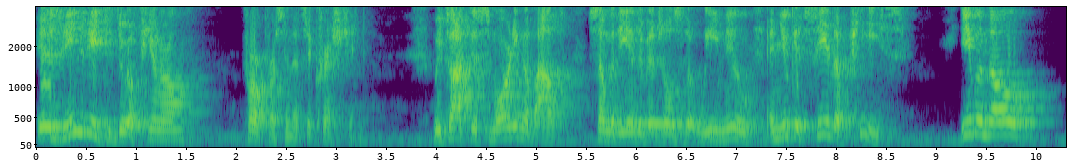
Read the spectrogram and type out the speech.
It is easy to do a funeral for a person that's a Christian. We talked this morning about some of the individuals that we knew, and you could see the peace. Even though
